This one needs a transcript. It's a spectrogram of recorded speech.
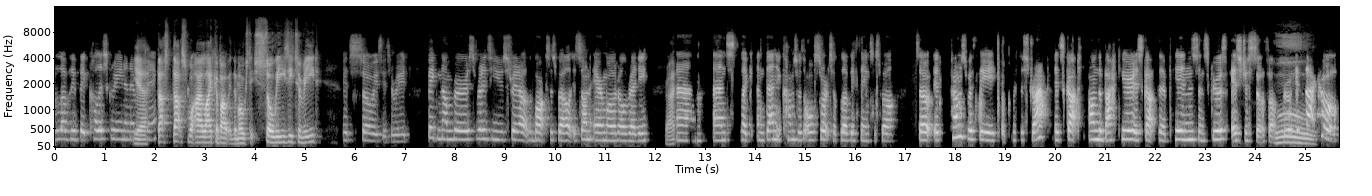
lovely big color screen and everything. Yeah, that's that's what I like about it the most. It's so easy to read. It's so easy to read. Big numbers, ready to use straight out of the box as well. It's on air mode already. Right. um, and like and then it comes with all sorts of lovely things as well so it comes with the with the strap it's got on the back here it's got the pins and screws it's just so thought through it's that cool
